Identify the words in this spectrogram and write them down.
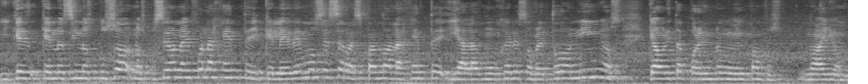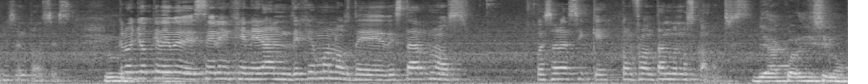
y que, que nos- si nos puso, nos pusieron ahí fue la gente y que le demos ese respaldo a la gente y a las mujeres, sobre todo niños, que ahorita, por ejemplo, en Huimilpan, pues no hay hombres, entonces. Mm. Creo yo que debe de ser en general, dejémonos de, de estarnos, pues ahora sí que confrontándonos con otros. De acuerdísimo.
